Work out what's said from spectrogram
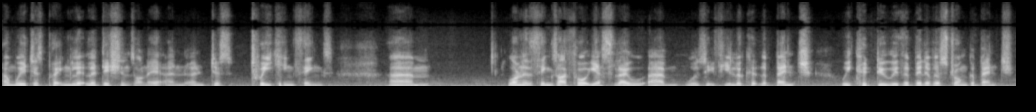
and we're just putting little additions on it and, and just tweaking things. Um, one of the things I thought yesterday um, was if you look at the bench, we could do with a bit of a stronger bench.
